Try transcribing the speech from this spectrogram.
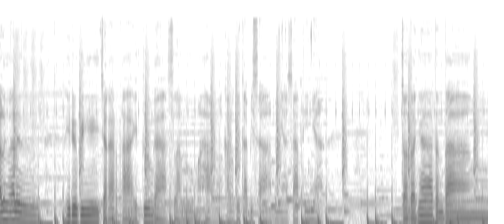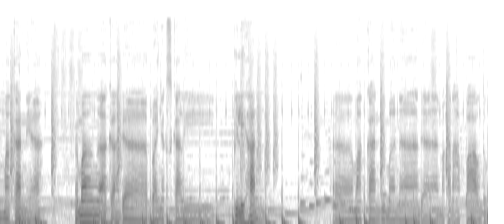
Halo halo. Hidup di Jakarta itu nggak selalu mahal kalau kita bisa menyiasatinya. Contohnya tentang makan ya. Memang agak ada banyak sekali pilihan uh, Makan di mana dan makan apa untuk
